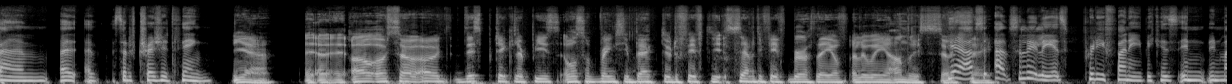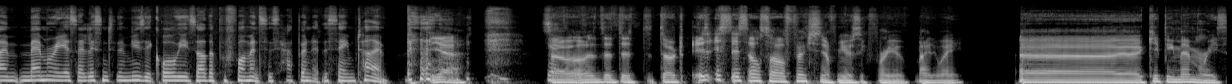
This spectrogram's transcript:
um, a, a, sort of treasured thing. Yeah. Uh, uh oh, oh, so oh, this particular piece also brings you back to the 50, 75th birthday of Louis Andries. So yeah, abso- absolutely. It's pretty funny because in, in my memory, as I listen to the music, all these other performances happen at the same time. yeah. So uh, the, the, the third is, is this also a function of music for you, by the way? Uh, keeping memories.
